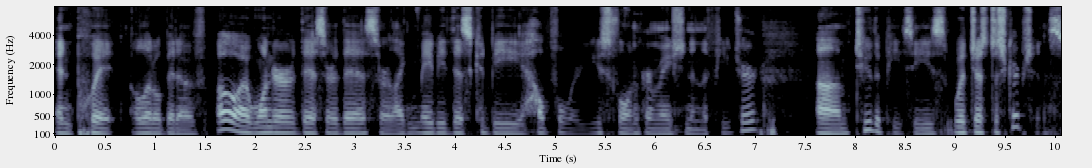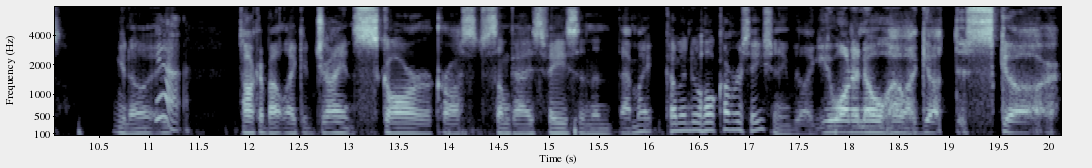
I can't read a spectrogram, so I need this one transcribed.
and put a little bit of, "Oh, I wonder this or this," or like maybe this could be helpful or useful information in the future um, to the PCs with just descriptions. You know, Yeah. Talk about like a giant scar across some guy's face, and then that might come into a whole conversation. He'd be like, "You want to know how I got this scar?"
